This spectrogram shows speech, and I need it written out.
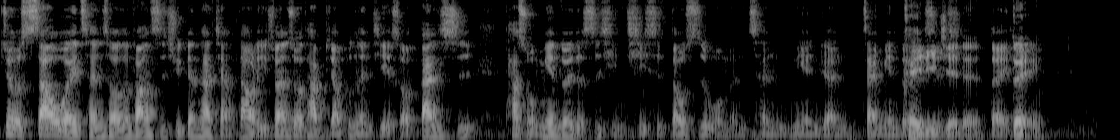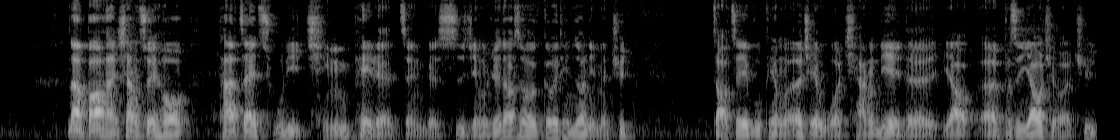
就稍微成熟的方式去跟他讲道理。虽然说他比较不能接受，但是他所面对的事情，其实都是我们成年人在面对的，可以理解的。对对。那包含像最后他在处理秦沛的整个事件，我觉得到时候各位听众你们去找这一部片，而且我强烈的要呃不是要求啊，去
